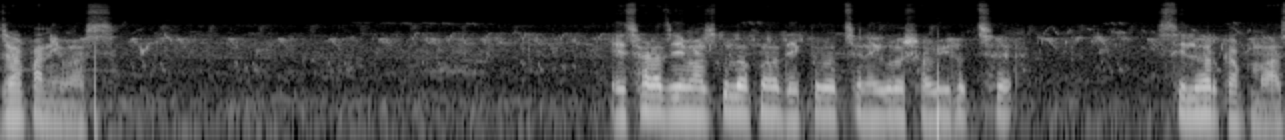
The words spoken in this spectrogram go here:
জাপানি মাছ। এছাড়া যে মাছগুলো আপনারা দেখতে পাচ্ছেন, এগুলো সবই হচ্ছে সিলভার কাপ মাছ।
